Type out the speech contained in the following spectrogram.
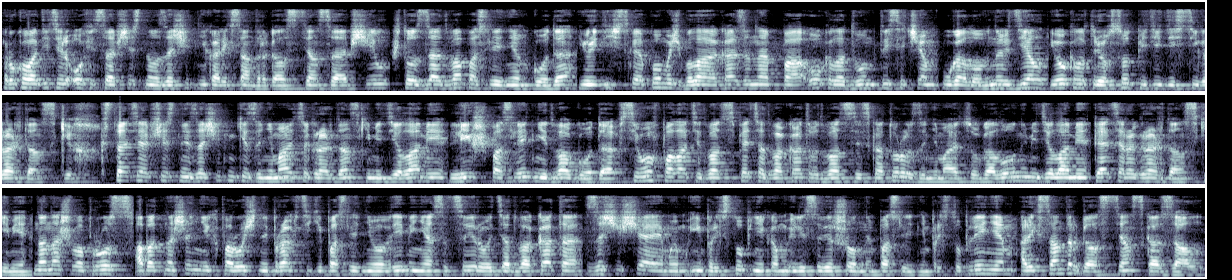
Руководитель Офиса общественного защитника Александр Галстян сообщил, что за два последних года юридическая помощь была оказана по около двум тысячам уголовных дел и около 350 гражданских. Кстати, общественные защитники занимаются гражданскими делами лишь последние два года. Всего в палате 25 адвокатов, 20 из которых занимаются уголовными делами, пятеро гражданскими. На наш вопрос об отношении к порочной практике последнего последнего времени ассоциировать адвоката с защищаемым им преступником или совершенным последним преступлением, Александр Галстян сказал,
